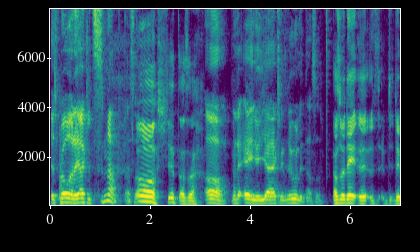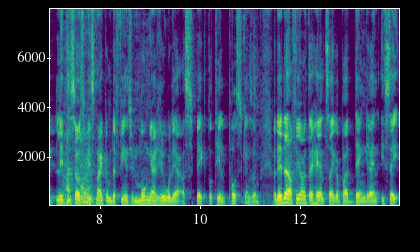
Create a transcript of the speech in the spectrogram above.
Det spårade jäkligt snabbt alltså. Oh shit alltså. Åh, men det är ju jäkligt roligt alltså. Alltså det, är, eh, det är lite så som vi snackade om, det finns ju många roliga aspekter till påsken. Som, och det är därför jag inte är helt säker på att den grejen i sig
